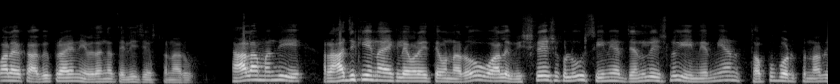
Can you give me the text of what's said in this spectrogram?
వాళ్ళ యొక్క అభిప్రాయాన్ని ఈ విధంగా తెలియజేస్తున్నారు. చాలామంది రాజకీయ నాయకులు ఎవరైతే ఉన్నారో వాళ్ళ విశ్లేషకులు సీనియర్ జర్నలిస్టులు ఈ నిర్ణయాన్ని తప్పుపడుతున్నారు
